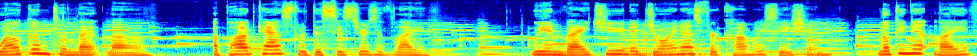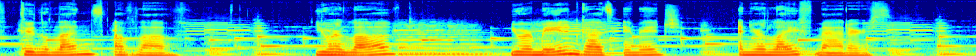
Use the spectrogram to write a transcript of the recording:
Welcome to Let Love, a podcast with the Sisters of Life. We invite you to join us for conversation looking at life through the lens of love. You are loved, you are made in God's image, and your life matters.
